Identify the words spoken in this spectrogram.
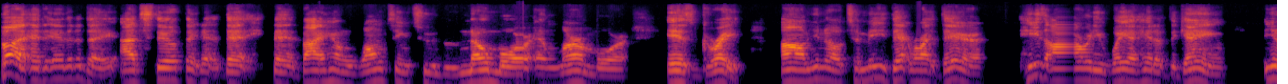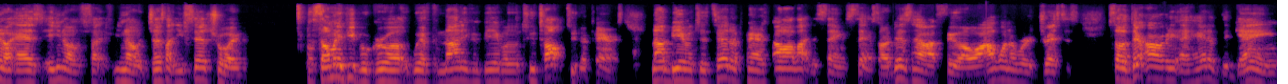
But at the end of the day, I still think that that that by him wanting to know more and learn more is great. Um, you know, to me, that right there, he's already way ahead of the game. You know, as you know, you know, just like you said, Troy, so many people grew up with not even being able to talk to their parents, not being able to tell their parents, "Oh, I like the same sex," or "This is how I feel," or "I want to wear dresses." So they're already ahead of the game.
